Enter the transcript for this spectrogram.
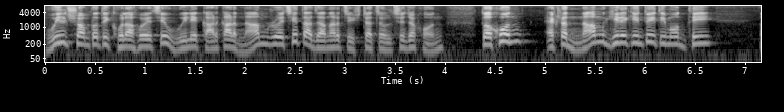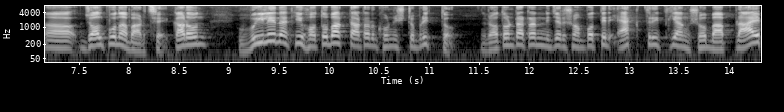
হুইল সম্প্রতি খোলা হয়েছে হুইলে কার কার নাম রয়েছে তা জানার চেষ্টা চলছে যখন, তখন একটা নাম ঘিরে কিন্তু ইতিমধ্যেই জল্পনা বাড়ছে। কারণ হুইলে নাকি হতবাক টাটার ঘনিষ্ঠ বৃত্ত। রতন টাটার নিজের সম্পত্তির এক তৃতীয়াংশ বা প্রায়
